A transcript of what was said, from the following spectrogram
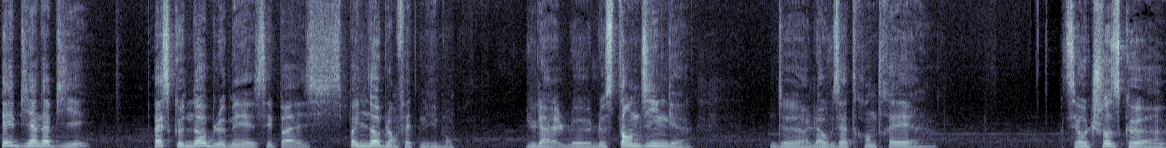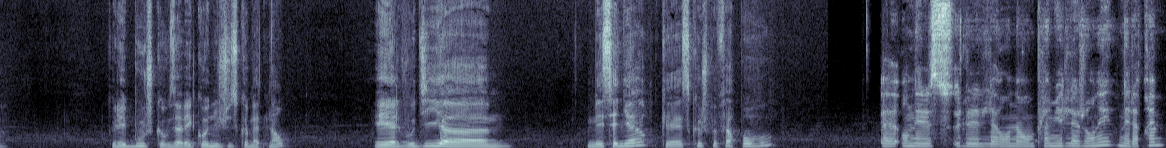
très bien habillée, presque noble, mais c'est pas c'est pas une noble en fait, mais bon, vu la- le, le standing de là où vous êtes rentré, euh, c'est autre chose que que les bouches que vous avez connues jusque maintenant. Et elle vous dit, euh, mes seigneurs, qu'est-ce que je peux faire pour vous? Euh, on, est le- le- là, on est en plein milieu de la journée On est l'après-midi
